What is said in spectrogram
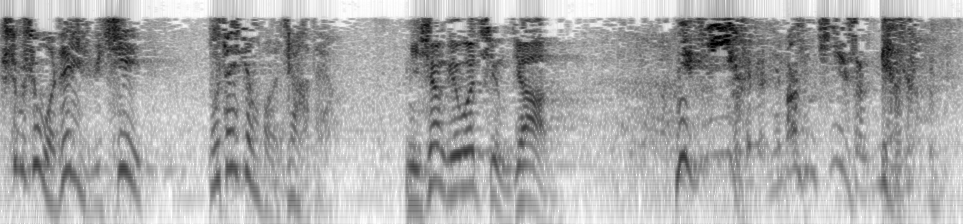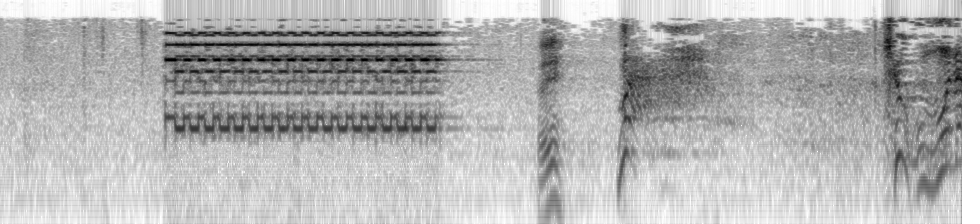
是不是我这语气不太像绑架的呀？你像给我请假的。你厉害点，你拿出气势！喂喂，姓胡的，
